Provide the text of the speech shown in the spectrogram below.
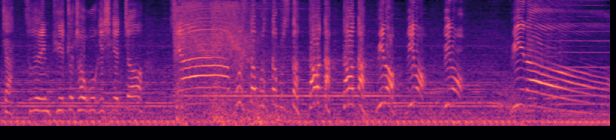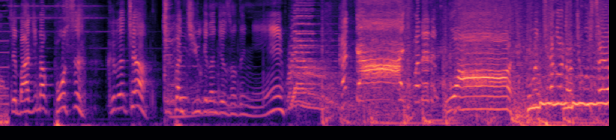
자 선생님 뒤에 쫓아오고 계시겠죠? 자 부스터 부스터 부스터. 다 왔다 다 왔다. 위너 위너 위너 위너. 이제 마지막 보스. 그렇죠? 칠판 지우개 던진 선생님. 간다! 이번에는 와 이번 책을 던지고 있어요.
